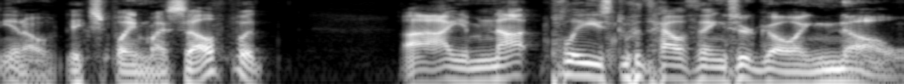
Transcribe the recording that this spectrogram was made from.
you know, explain myself, but I am not pleased with how things are going. No,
